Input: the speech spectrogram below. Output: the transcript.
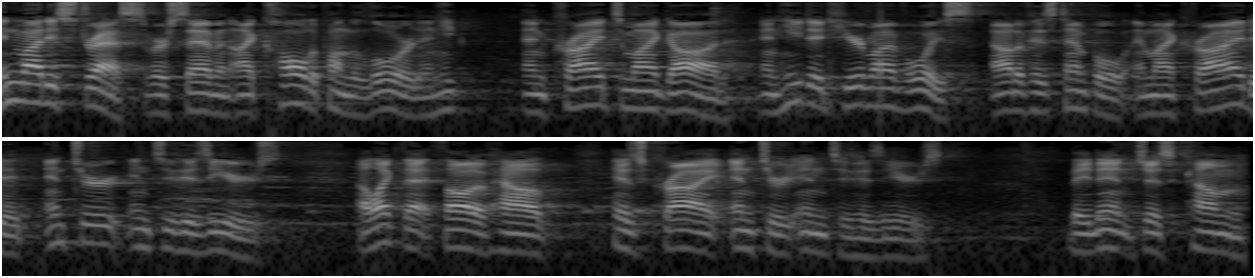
In my distress, verse 7, I called upon the Lord, and he and cried to my God, and he did hear my voice out of his temple, and my cry did enter into his ears. I like that thought of how his cry entered into his ears. They didn't just come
